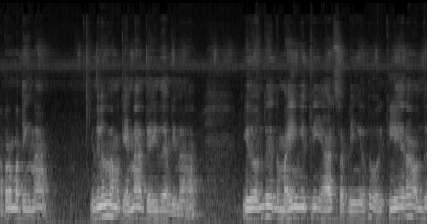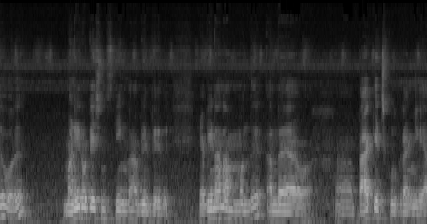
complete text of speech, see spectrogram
அப்புறம் பார்த்திங்கன்னா இதுலேருந்து நமக்கு என்ன தெரியுது அப்படின்னா இது வந்து இந்த மை த்ரீ ஆட்ஸ் அப்படிங்கிறது ஒரு கிளியராக வந்து ஒரு மணி ரொட்டேஷன் ஸ்கீம் தான் அப்படின்னு தெரியுது. எப்படின்னா நம்ம வந்து அந்த பேக்கேஜ் கொடுக்குறாங்க இல்லையா?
